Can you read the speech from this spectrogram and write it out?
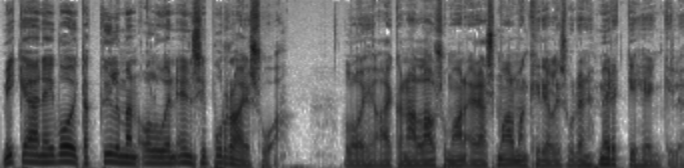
Mikään ei voita kylmän oluen ensipuraisua, loihe aikanaan lausumaan eräs maailmankirjallisuuden merkkihenkilö.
